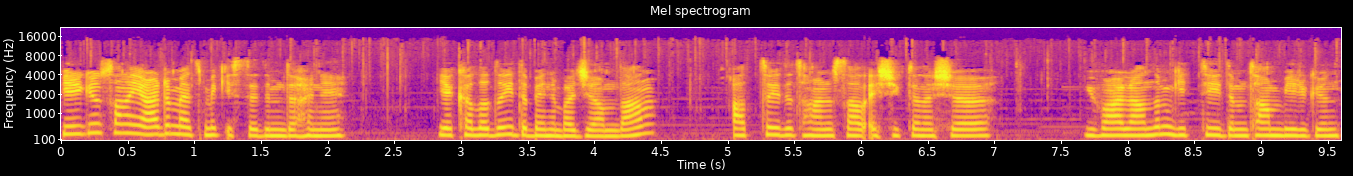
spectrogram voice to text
Bir gün sana yardım etmek istedim de hani. Yakaladıydı beni bacağımdan, attıydı tanrısal eşikten aşağı. Yuvarlandım gittiydim tam bir gün.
